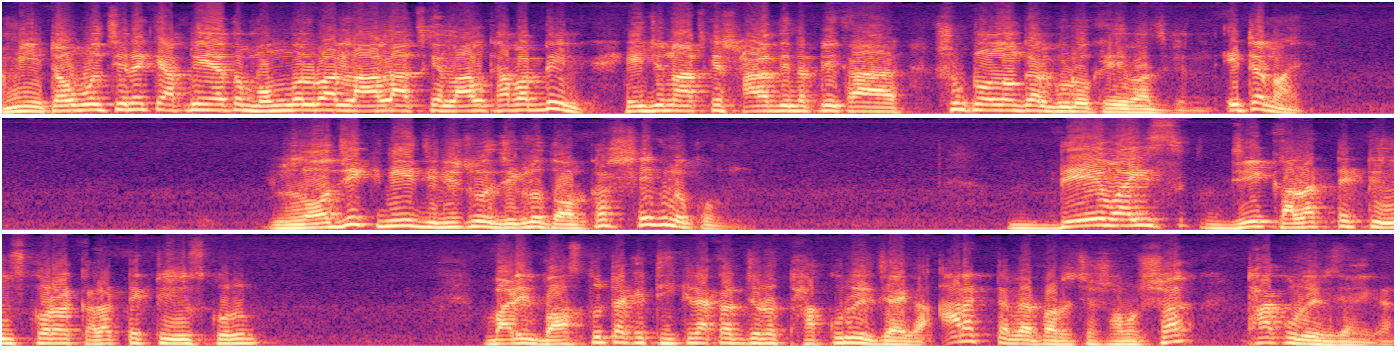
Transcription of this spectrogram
আমি এটাও বলছি না কি আপনি এত মঙ্গলবার লাল আজকে লাল খাবার দিন, এই জন্য আজকে সারাদিন আপনি শুকনো লঙ্কার গুঁড়ো খেয়ে বাঁচবেন। এটা নয়। লজিক নিয়ে জিনিসগুলো যেগুলো দরকার সেগুলো করুন। ডে ওয়াইজ যে কালারটা একটু ইউজ করার কালারটা একটু ইউজ করুন। বাড়ির বাস্তুটাকে ঠিক রাখার জন্য ঠাকুরের জায়গা। আর একটা ব্যাপার হচ্ছে সমস্যা, ঠাকুরের জায়গা।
